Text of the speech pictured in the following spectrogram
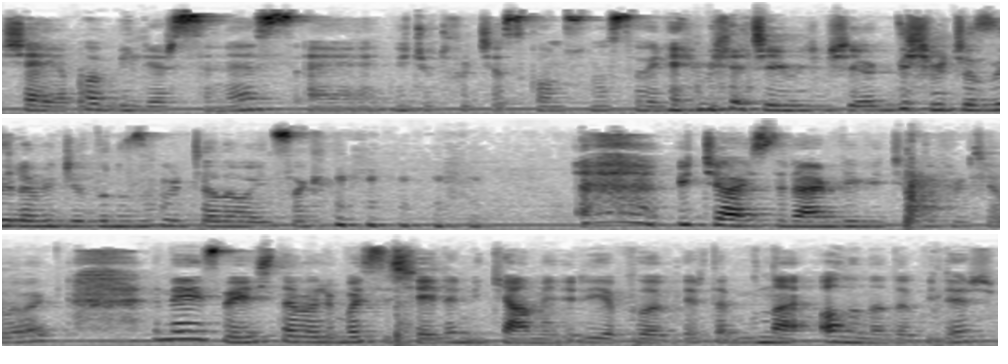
şey yapabilirsiniz. E, vücut fırçası konusunda söyleyebileceğim hiçbir şey yok. Diş fırçasıyla vücudunuzu fırçalamayın sakın. 3 ay sürer bir vücudu fırçalamak. Neyse işte böyle basit şeylerin ikameleri yapılabilir. Tabii bunlar alınabilir.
